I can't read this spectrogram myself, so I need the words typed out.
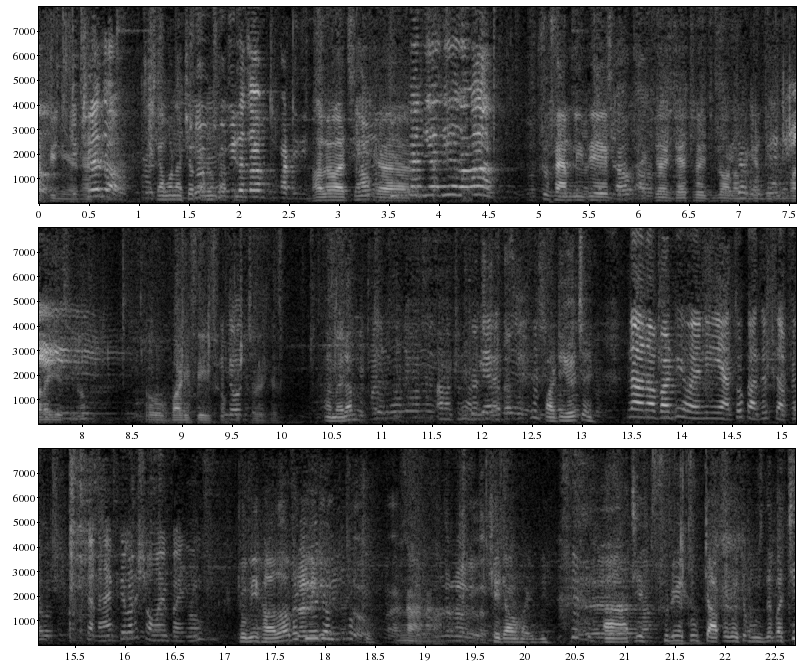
হ্যাপি নিউ কেমন আছো কারণ ভালো আছি একটু ফ্যামিলিতে একজনের ডেথ হয়েছিল অনামিকার দিদি মারা গেছিল তো বাড়িতে এই সব কিছু হয়েছে। ম্যাডাম। পার্টি হয়েছে? না না পার্টি হয়নি এত কাজের চাপে হচ্ছে না একেবারে সময় পাইনি। তুমি খাওয়া দাওয়াটা কি হয়েছে না না। সেটাও হয়নি। আজকে শুটিং খুব চাপে রয়েছে বুঝতে পারছি।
